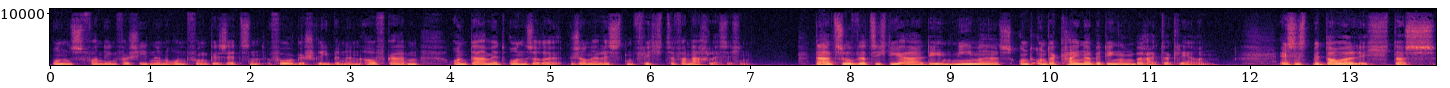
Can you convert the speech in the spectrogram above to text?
uns von den verschiedenen Rundfunkgesetzen vorgeschriebenen Aufgaben und damit unsere Journalistenpflicht zu vernachlässigen. Dazu wird sich die ARD niemals und unter keiner Bedingung bereit erklären. Es ist bedauerlich, dass,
